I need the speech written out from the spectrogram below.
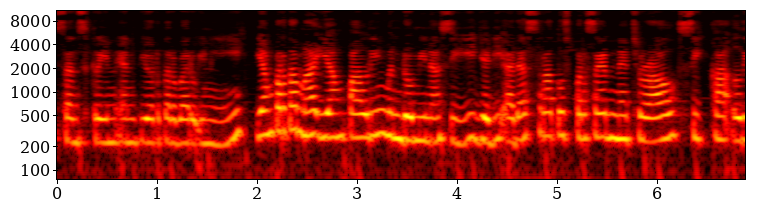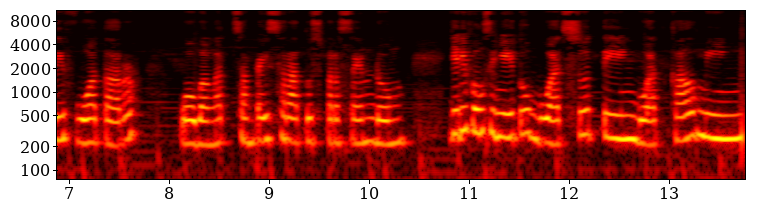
sunscreen and pure terbaru ini. Yang pertama, yang paling mendominasi, jadi ada 100% natural Sika Leaf Water. Wow banget, sampai 100% dong. Jadi fungsinya itu buat soothing, buat calming.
